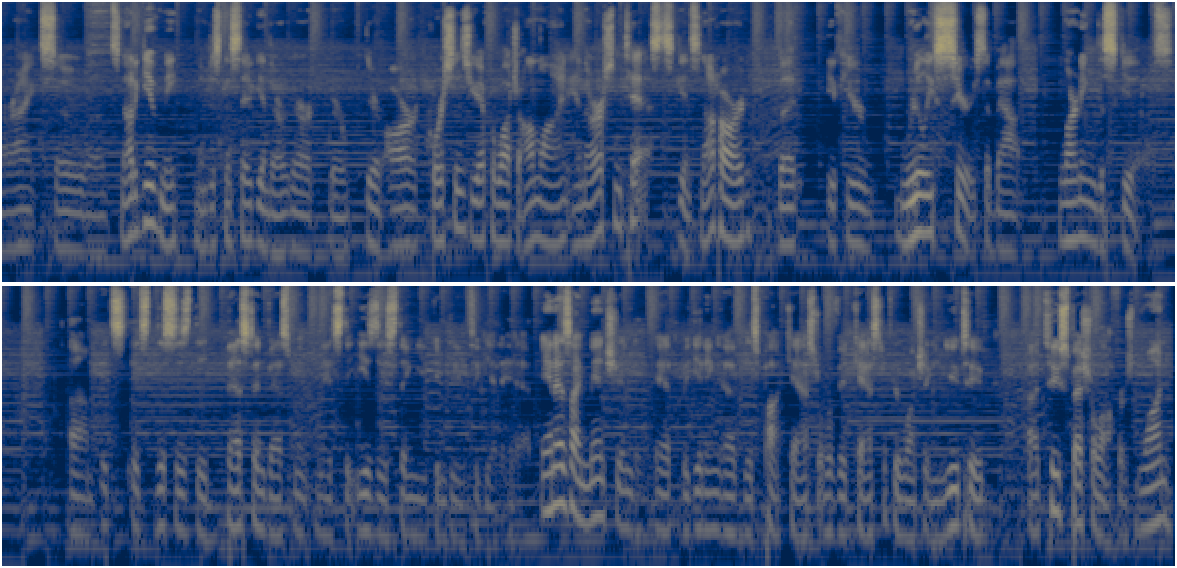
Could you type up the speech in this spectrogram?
All right, so uh, it's not a give me. I'm just going to say again, there, there, are, there, there are courses you have to watch online, and there are some tests. Again, it's not hard, but if you're really serious about learning the skills, um, it's it's this is the best investment and it's the easiest thing you can do to get ahead. And as I mentioned at the beginning of this podcast or vidcast, if you're watching on YouTube, uh, two special offers: one,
